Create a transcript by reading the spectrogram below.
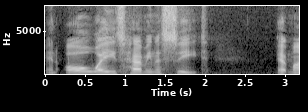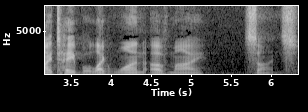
and always having a seat at my table like one of my sons.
